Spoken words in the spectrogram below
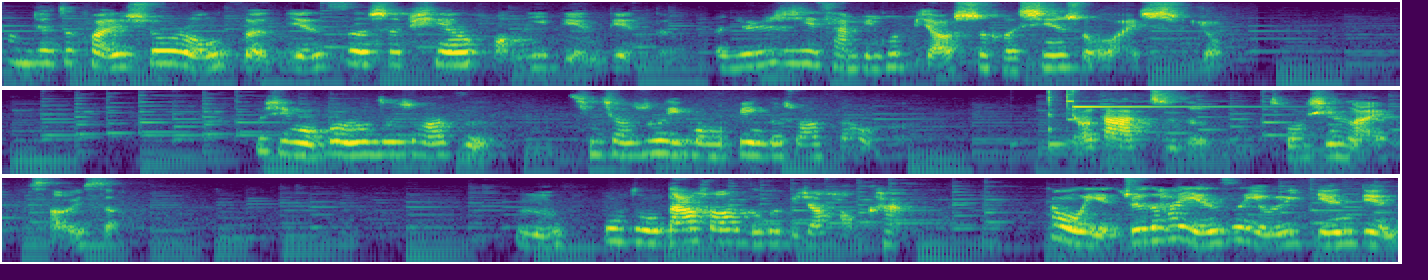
他们家这款修容粉颜色是偏黄一点点的，感觉日系产品会比较适合新手来使用。不行，我不能用这刷子，请小助理帮我变个刷子好吗？比较大支的，重新来扫一扫。嗯，用这种大刷子会比较好看，但我也觉得它颜色有一点点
